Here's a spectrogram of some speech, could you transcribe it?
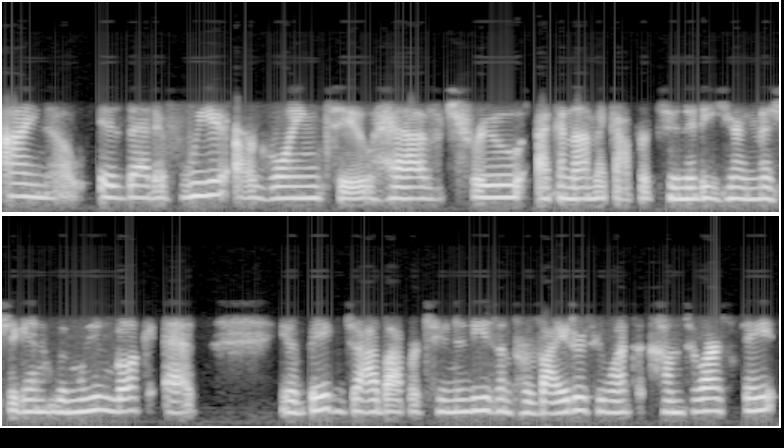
I know is that if we are going to have true economic opportunity here in Michigan, when we look at you know, big job opportunities and providers who want to come to our state,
